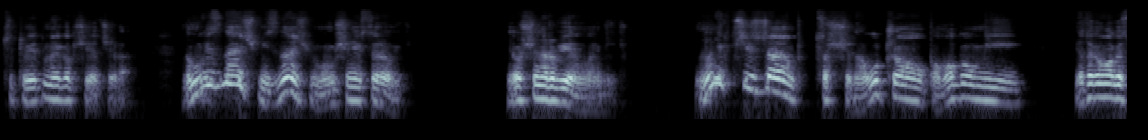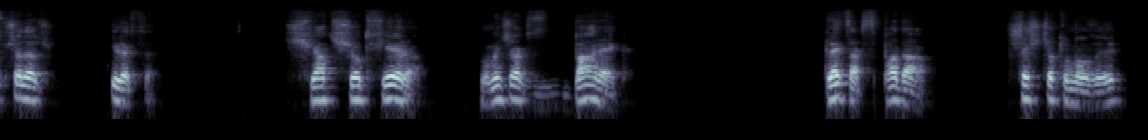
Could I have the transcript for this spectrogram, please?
czytuję mojego przyjaciela. No mówię, znajdź mi, znajdź mi, bo mi się nie chce robić. Ja już się narobiłem w moim życiu. No niech przyjeżdżają, coś się nauczą, pomogą mi. Ja tego mogę sprzedać ile chcę. Świat się otwiera. W momencie jak z barek plecak spada sześciotonowy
